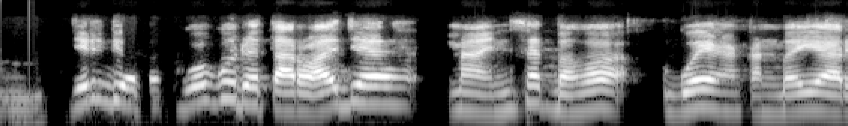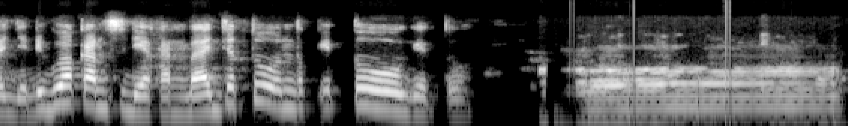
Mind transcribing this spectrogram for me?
Hmm. Jadi di otak gue, gue udah taruh aja mindset bahwa gue yang akan bayar. Jadi gue akan sediakan budget tuh untuk itu gitu. Oh.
